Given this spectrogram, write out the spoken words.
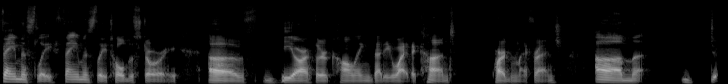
famously, famously told the story of Bea Arthur calling Betty White a cunt. Pardon my French. Um, d-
